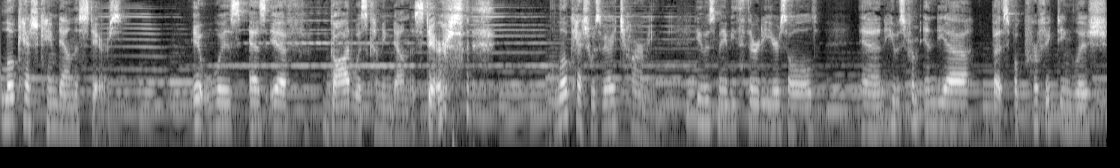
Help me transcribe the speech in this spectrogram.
Lokesh came down the stairs. It was as if God was coming down the stairs. Lokesh was very charming. He was maybe 30 years old and he was from India but spoke perfect English.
